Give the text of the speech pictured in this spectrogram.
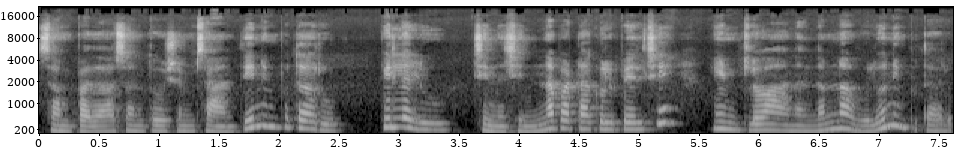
సంపద సంతోషం శాంతి నింపుతారు. పిల్లలు చిన్న చిన్న పటాకులు పేల్చి ఇంట్లో ఆనందం నవ్వులు నింపుతారు.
